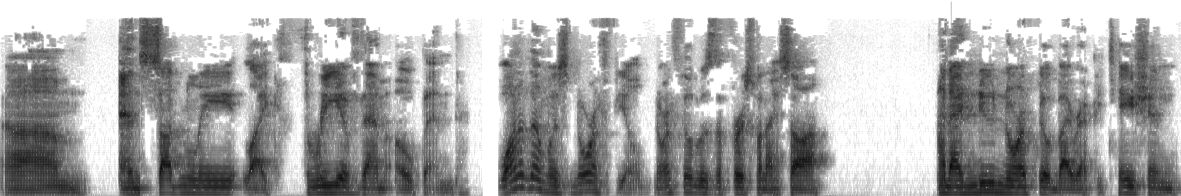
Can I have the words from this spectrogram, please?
Um, and suddenly like three of them opened. One of them was Northfield. Northfield was the first one I saw. And I knew Northfield by reputation.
